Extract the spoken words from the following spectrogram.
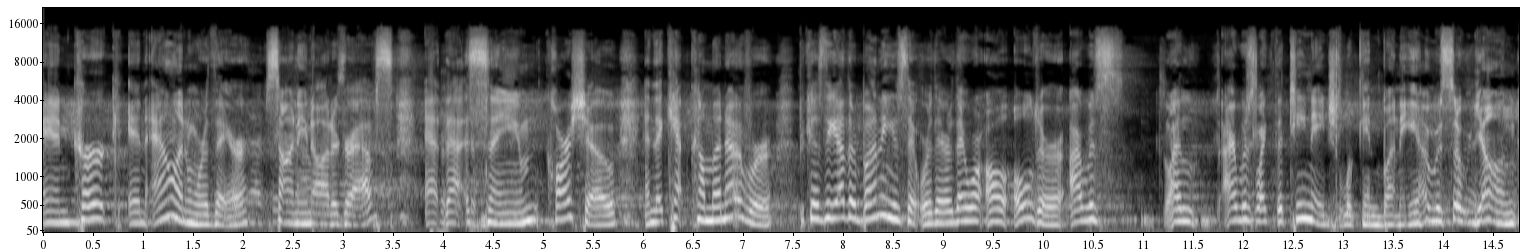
And Kirk and Alan were there signing autographs at that same car show. And they kept coming over because the other bunnies that were there, they were all older. I was I, I was like the teenage looking bunny. I was so young.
